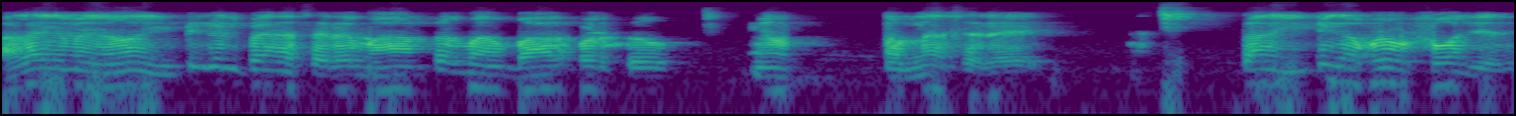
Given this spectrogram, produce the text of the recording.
అలాగే మేము ఇంటికి వెళ్ళిపోయినా సరే మా అంతా మేము బాధపడుతూ మేము ఉన్నా సరే తను ఇంటికి అప్పుడప్పుడు ఫోన్ చేసి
